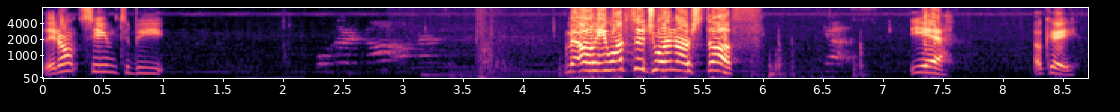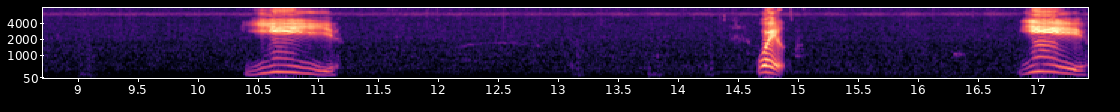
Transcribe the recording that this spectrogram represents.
They don't seem to be. Oh, he wants to join our stuff. Yes. Yeah. Okay. Yee. Wait. Yee.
